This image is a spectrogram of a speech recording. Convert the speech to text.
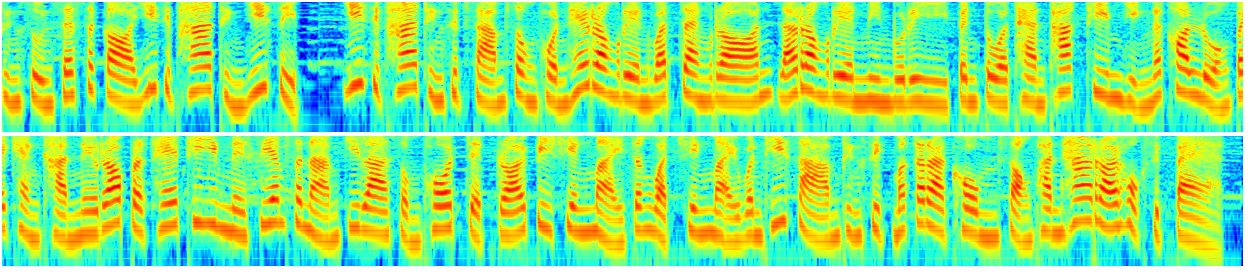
2-0 เซตสกอร์ 25-20 25-13 ส่งผลให้โรงเรียนวัดแจงร้อน และโรงเรียนมีนบุรี เป็นตัวแทนภาคทีมหญิงนครหลวงไปแข่งขันในรอบประเทศที่ยิมเนเซียมสนามกีฬาสมโพธิ700 ปีเชียงใหม่ จังหวัดเชียงใหม่วันที่ 3-10 มกราคม 2568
